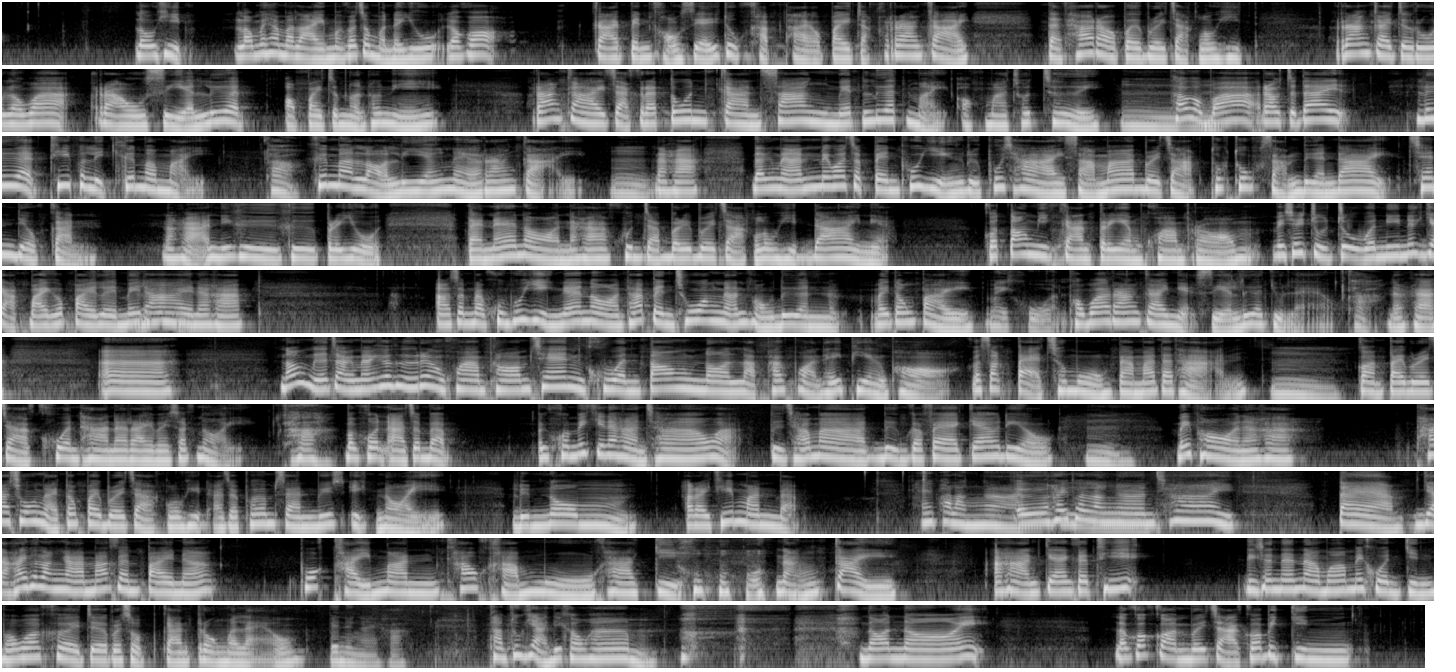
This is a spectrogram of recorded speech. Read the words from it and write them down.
โลหิตเราไม่ทำอะไรมันก็จะหมดอายุ แล้วก็กลายเป็นของเสียที่ถูกขับถ่ายออกไปจากร่างกาย แต่ถ้าเราไปบริจาคโลหิต ร่างกายจะรู้แล้วว่าเราเสียเลือดออกไปจำนวนเท่านี้ ร่างกายจะกระตุ้นการสร้างเม็ดเลือดใหม่ออกมาชดเชยเท่ากับว่าเราจะได้เลือดที่ผลิตขึ้นมาใหม่ค่ะขึ้นมาหล่อเลี้ยงในร่างกายอืม นะคะ ดังนั้นไม่ว่าจะเป็นผู้หญิงหรือผู้ชายสามารถบริจาคทุก ๆ 3 เดือนได้ เช่นเดียวกันนะคะ อันนี้คือคือประโยชน์ แต่แน่นอนนะคะ คุณจะบริบริจาคโลหิตได้เนี่ย ก็ต้องมีการเตรียมความพร้อม ไม่ใช่จู่ๆวันนี้นึกอยากไปก็ไปเลยไม่ได้นะคะเอาสำหรับคุณผู้หญิงแน่นอน ถ้าเป็นช่วงนั้นของเดือนไม่ต้องไปไม่ควร เพราะว่าร่างกายเนี่ยเสียเลือดอยู่แล้วค่ะนะคะอา นอกเหนือจากนั้นก็คือเรื่องของความพร้อมเช่น ควรต้องนอนหลับพักผ่อนให้เพียงพอ ก็สัก 8 ชั่วโมงตามมาตรฐานอืมก่อนไปบริจาคควรทานอะไรไปสักหน่อยค่ะ บางคนอาจจะแบบเป็นคนไม่กินอาหารเช้า อะ ตื่นเช้ามาดื่มกาแฟแก้วเดียวอืมไม่พอนะคะ ถ้าช่วงไหนต้องไปบริจาคโลหิต อาจจะเพิ่มแซนด์วิชอีกหน่อย หรือนม อะไรที่มันแบบ ให้พลังงาน เออ ให้พลังงานใช่ แต่อย่าให้พลังงานมากเกินไปนะ พวกไขมันข้าวขาหมูคากิ หนังไก่ อาหารแกงกะทิ ดิฉันแนะนำว่าไม่ควรกินเพราะว่าเคยเจอประสบการณ์ตรงมาแล้ว เป็นยังไงคะทำทุกอย่างที่เขาห้าม นอนน้อย แล้วก็ก่อนบริจาคก็ไปกิน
